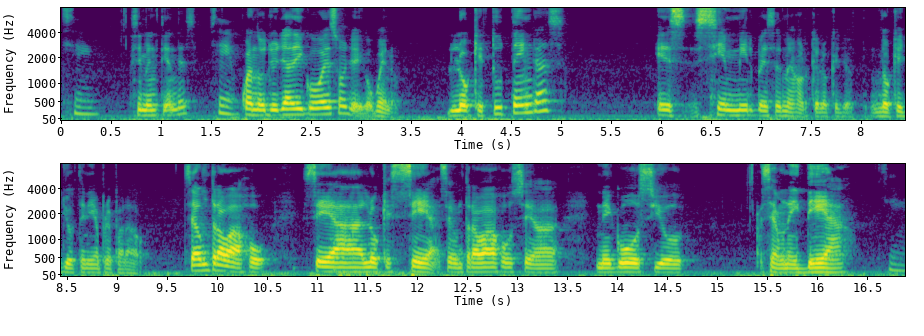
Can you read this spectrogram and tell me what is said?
Sí, ¿Sí me entiendes? sí. Cuando yo ya digo eso, yo digo, bueno, lo que tú tengas es cien mil veces mejor que lo que yo, lo que yo tenía preparado. Sea un trabajo, sea lo que sea, sea un trabajo, sea negocio, sea una idea, Sí.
